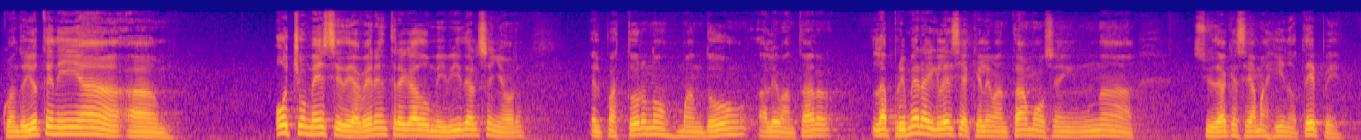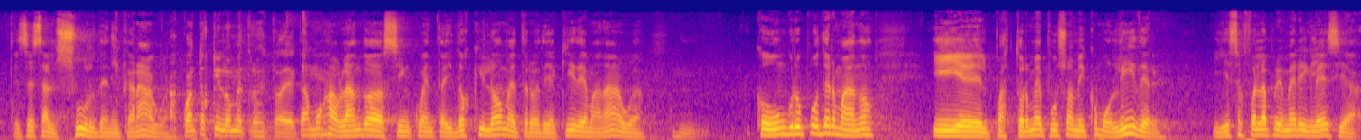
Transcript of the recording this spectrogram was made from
cuando yo tenía ocho meses de haber entregado mi vida al Señor, el pastor nos mandó a levantar la primera iglesia que levantamos en una ciudad que se llama Ginotepe. Ese es al sur de Nicaragua. ¿A cuántos kilómetros está de aquí? Estamos hablando a 52 kilómetros de aquí de Managua con un grupo de hermanos y el pastor me puso a mí como líder. Y esa fue la primera iglesia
